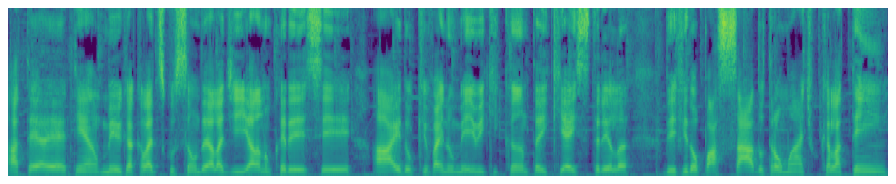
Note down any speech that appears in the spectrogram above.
até é, tem meio que aquela discussão dela de ela não querer ser a idol que vai no meio e que canta e que é estrela devido ao passado traumático que ela tem.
